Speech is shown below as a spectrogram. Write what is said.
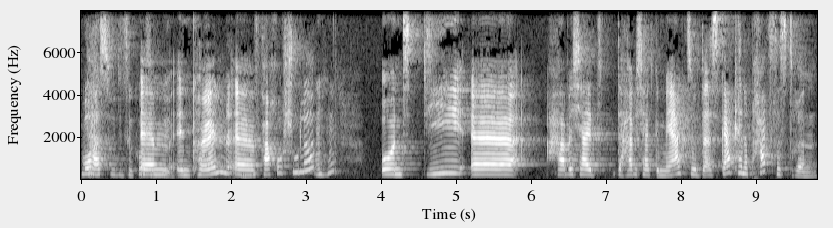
wo da, hast du diese Kurse? Ähm, in Köln, äh, mhm. Fachhochschule. Mhm. Und die äh, habe ich halt, da habe ich halt gemerkt, so da ist gar keine Praxis drin.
